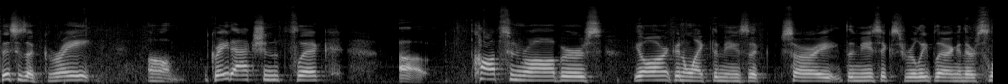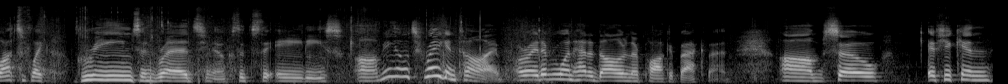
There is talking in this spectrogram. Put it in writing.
this is a great, um, great action flick, uh, cops and robbers. Y'all aren't going to like the music. Sorry, the music's really blaring, and there's lots of like greens and reds, you know, because it's the 80s. Um, you know, it's Reagan time. All right, everyone had a dollar in their pocket back then. Um, so if you can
